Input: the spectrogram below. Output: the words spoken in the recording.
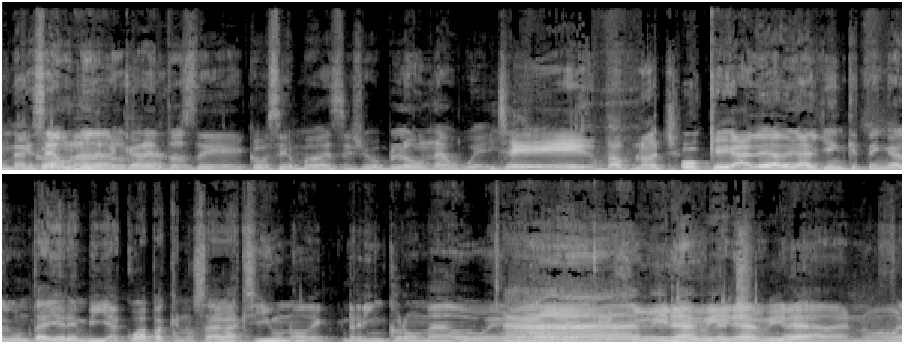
Una que sea uno de los cara. retos de. ¿Cómo se llamaba ese show? Blown Away. Sí, top notch. O que, a ver, a ver, alguien que tenga algún taller en Villacuapa que nos haga así uno de ring cromado, güey. Ah, que mira, mira, chingada, ¿no?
